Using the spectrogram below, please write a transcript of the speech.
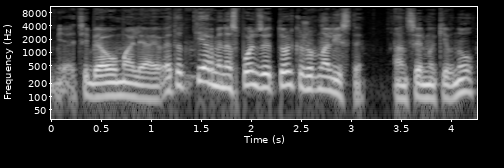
«Я тебя умоляю. Этот термин используют только журналисты». Ансельмо кивнул.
